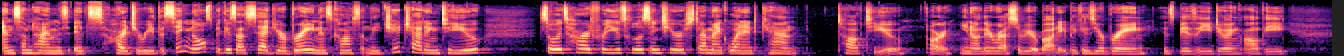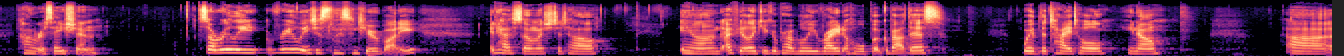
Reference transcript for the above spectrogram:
And sometimes it's hard to read the signals because, as said, your brain is constantly chit chatting to you. So it's hard for you to listen to your stomach when it can't talk to you or, you know, the rest of your body because your brain is busy doing all the conversation. So, really, really just listen to your body. It has so much to tell. And I feel like you could probably write a whole book about this with the title, you know, uh,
